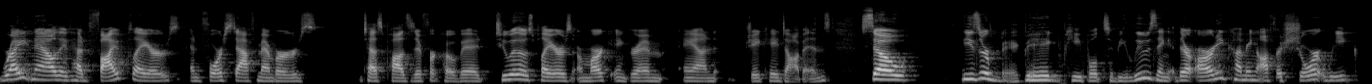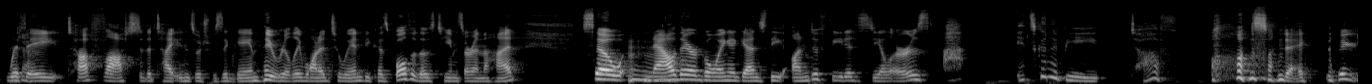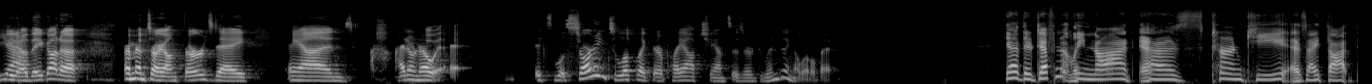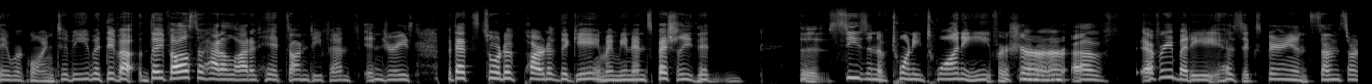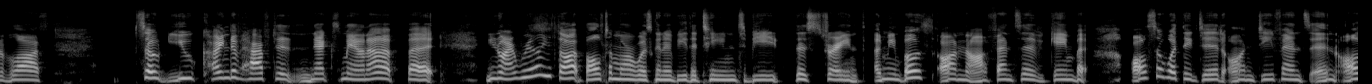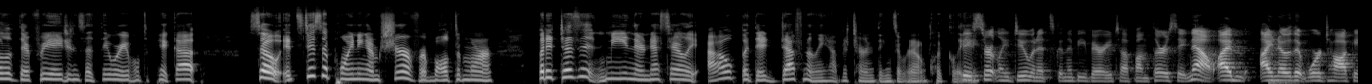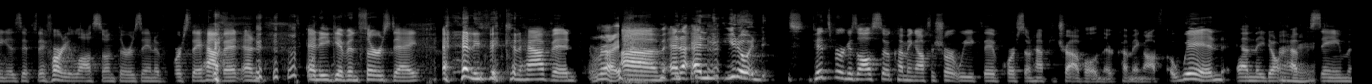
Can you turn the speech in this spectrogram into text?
right now they've had five players and four staff members test positive for COVID. Two of those players are Mark Ingram and J.K. Dobbins. So these are big. big people to be losing. They're already coming off a short week with yeah. a tough loss to the Titans, which was a game they really wanted to win because both of those teams are in the hunt. So mm-hmm. now they're going against the undefeated Steelers. Ah, it's going to be tough on Sunday. They, yeah. You know, they got a, I'm sorry, on Thursday. And I don't know, it's starting to look like their playoff chances are dwindling a little bit. Yeah, they're definitely not as turnkey as I thought they were going to be, but they've uh, they've also had a lot of hits on defense, injuries, but that's sort of part of the game. I mean, and especially the the season of 2020 for sure mm-hmm. of everybody has experienced some sort of loss so you kind of have to next man up. But, you know, I really thought Baltimore was going to be the team to beat the strength. I mean, both on the offensive game, but also what they did on defense and all of their free agents that they were able to pick up. So it's disappointing, I'm sure, for Baltimore, but it doesn't mean they're necessarily out, but they definitely have to turn things around quickly. They certainly do, and it's going to be very tough on Thursday. Now, I'm I know that we're talking as if they've already lost on Thursday, and of course they haven't. And any given Thursday, anything can happen. Right. Um. And and you know, Pittsburgh is also coming off a short week. They of course don't have to travel, and they're coming off a win, and they don't right. have the same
